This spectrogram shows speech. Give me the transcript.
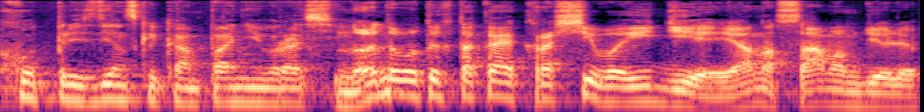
ход президентской кампании в России. Но это вот их такая красивая идея, а на самом деле?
